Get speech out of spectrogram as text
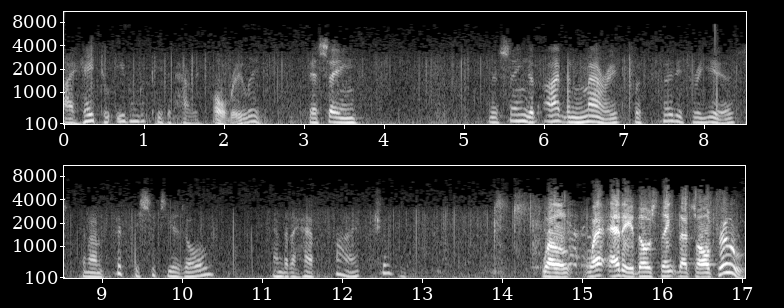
I hate to even repeat it, Harry. Oh, really? They're saying, they're saying that I've been married for 33 years, and I'm 56 years old, and that I have five children. Well, well, Eddie, those think that's all true.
